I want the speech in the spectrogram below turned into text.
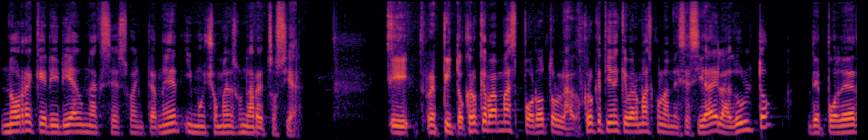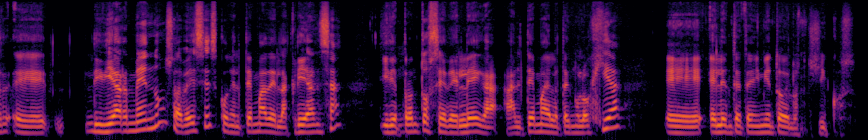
no requeriría un acceso a Internet y mucho menos una red social. Y repito, creo que va más por otro lado. Creo que tiene que ver más con la necesidad del adulto de poder eh, lidiar menos a veces con el tema de la crianza y de pronto se delega al tema de la tecnología eh, el entretenimiento de los chicos.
